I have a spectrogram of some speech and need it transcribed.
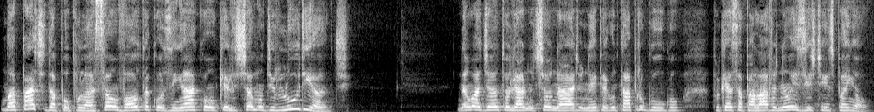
uma parte da população volta a cozinhar com o que eles chamam de luriante. Não adianta olhar no dicionário nem perguntar para o Google, porque essa palavra não existe em espanhol.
